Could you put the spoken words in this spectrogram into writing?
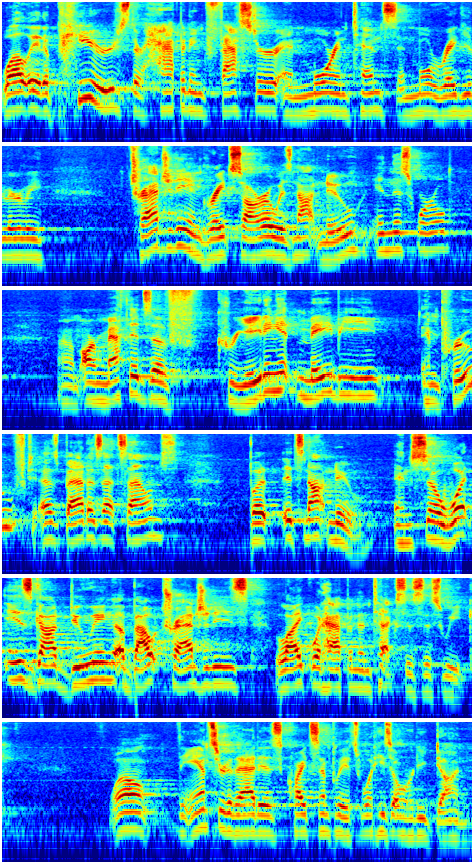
Well, it appears they're happening faster and more intense and more regularly. Tragedy and great sorrow is not new in this world. Um, our methods of creating it may be improved, as bad as that sounds, but it's not new. And so, what is God doing about tragedies like what happened in Texas this week? Well, the answer to that is quite simply it's what He's already done.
